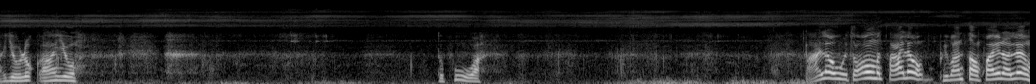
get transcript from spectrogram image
ออยู่ลูกอาอยู่ ตัวผู้อะ ตายแล้วสองมันตายแล้วพี่วันส่องไฟหน่อยเร็ว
